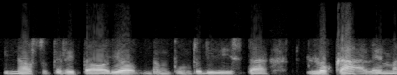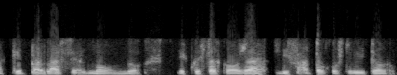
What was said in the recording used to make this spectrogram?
il nostro territorio da un punto di vista locale ma che parlasse al mondo e questa cosa di fatto ha costruito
